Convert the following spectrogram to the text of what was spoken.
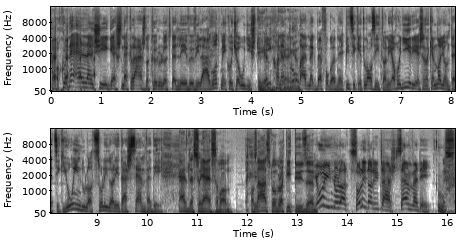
Akkor ne ellenségesnek lásd a körülötted lévő világot, még hogyha úgy is tűnik, Igen, hanem igen, próbáld meg befogadni, egy picikét lazítani. Ahogy írja, és ez nekem nagyon tetszik. Jó indulat, szolidaritás, szenvedély. Ez lesz a jelszavam. Az ászlomra kitűzöm. Jó indulat, szolidaritás, szenvedély. Uff.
